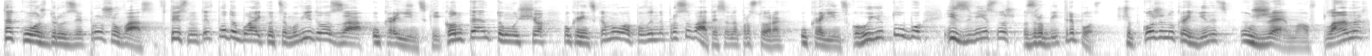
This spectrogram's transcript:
Також, друзі, прошу вас втиснути вподобайку цьому відео за український контент, тому що українська мова повинна просуватися на просторах українського Ютубу. І, звісно ж, зробіть репост, щоб кожен українець уже мав в планах,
